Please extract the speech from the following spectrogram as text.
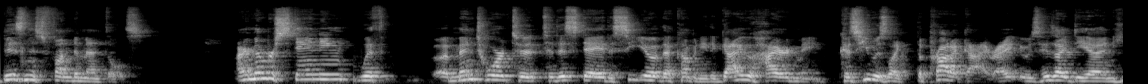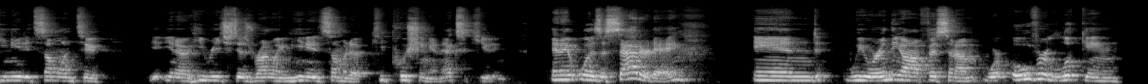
business fundamentals. I remember standing with a mentor to, to this day, the CEO of that company, the guy who hired me, because he was like the product guy, right? It was his idea and he needed someone to you know, he reached his runway and he needed someone to keep pushing and executing. And it was a Saturday, and we were in the office, and I'm, we're overlooking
